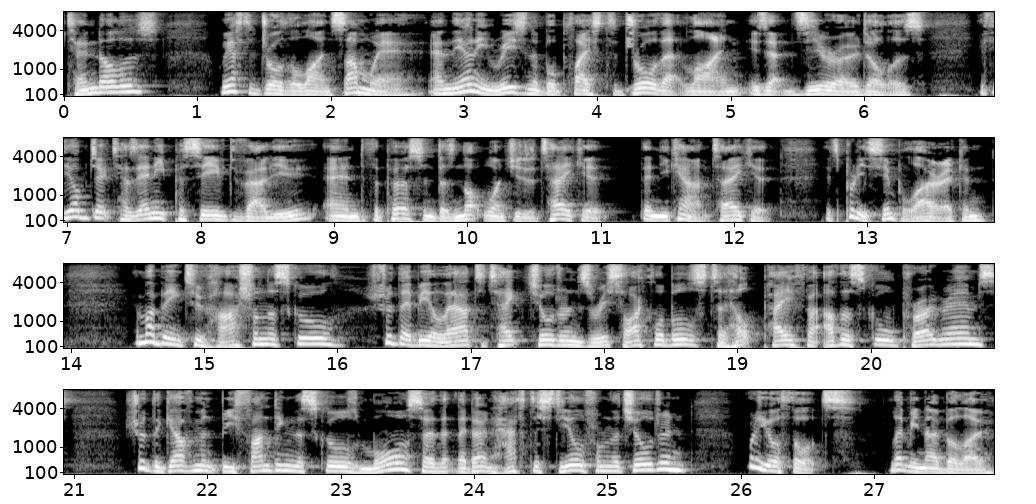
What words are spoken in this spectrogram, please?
Ten dollars? We have to draw the line somewhere, and the only reasonable place to draw that line is at zero dollars. If the object has any perceived value, and the person does not want you to take it, then you can't take it. It's pretty simple, I reckon. Am I being too harsh on the school? Should they be allowed to take children's recyclables to help pay for other school programs? Should the government be funding the schools more so that they don't have to steal from the children? What are your thoughts? Let me know below.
